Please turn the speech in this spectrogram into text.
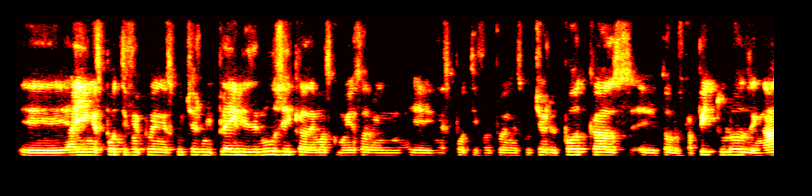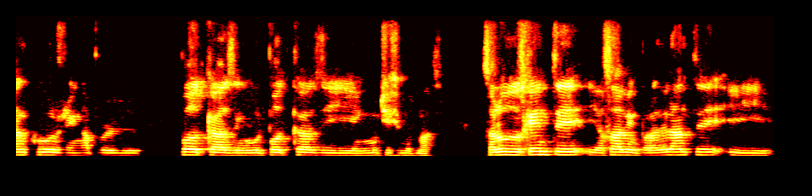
eh, ahí en Spotify pueden escuchar mi playlist de música. Además, como ya saben, en Spotify pueden escuchar el podcast, eh, todos los capítulos, en Anchor, en Apple Podcast, en Google Podcast y en muchísimos más. Saludos, gente. Ya saben, para adelante y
